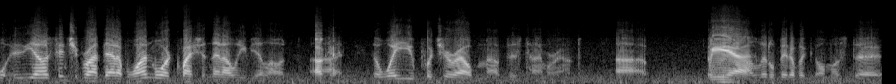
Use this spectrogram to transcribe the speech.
w- you know, since you brought that up, one more question, then I'll leave you alone. Okay. Uh, the way you put your album out this time around, uh, Yeah. a little bit of a, almost a,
